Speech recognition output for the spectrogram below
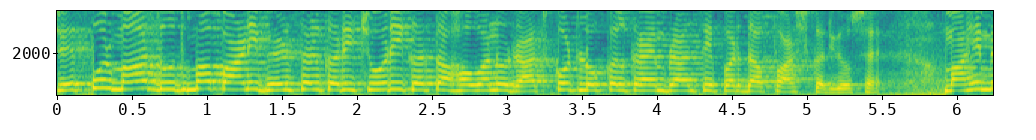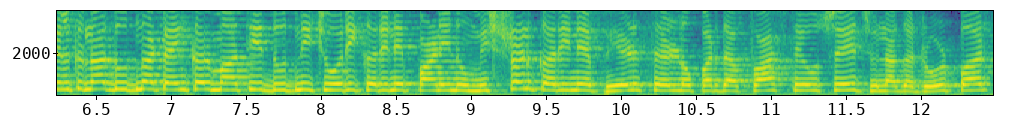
જેતપુરમાં દૂધમાં પાણી ભેળસેળ કરી ચોરી કરતા હોવાનો રાજકોટ લોકલ ક્રાઇમ બ્રાન્ચે પર્દાફાશ કર્યો છે. માહી મિલ્કના દૂધના ટેન્કરમાંથી દૂધની ચોરી કરીને પાણીનું મિશ્રણ કરીને ભેળસેળનો પર્દાફાશ થયો છે. જુનાગઢ રોડ પર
